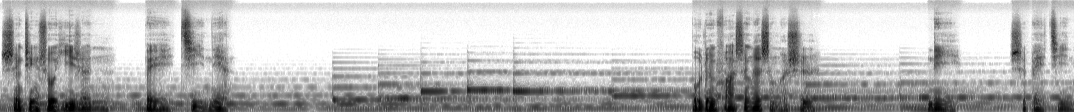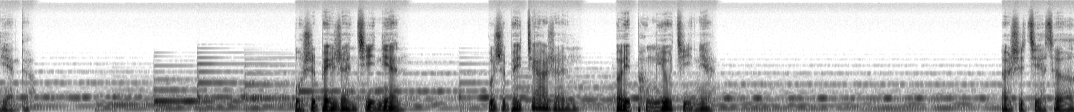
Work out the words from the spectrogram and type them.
圣经说，一人被纪念。无论发生了什么事，你是被纪念的，不是被人纪念，不是被家人、被朋友纪念，而是借着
